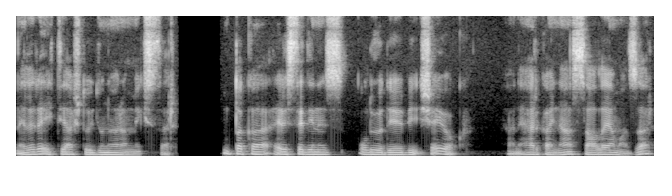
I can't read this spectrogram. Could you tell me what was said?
nelere ihtiyaç duyduğunu öğrenmek ister. Mutlaka her istediğiniz oluyor diye bir şey yok. Yani her kaynağı sağlayamazlar.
